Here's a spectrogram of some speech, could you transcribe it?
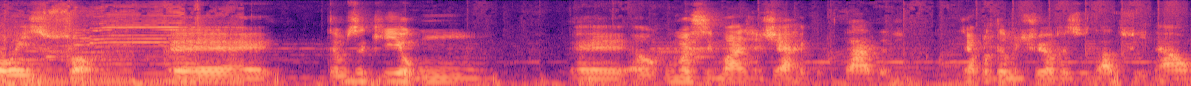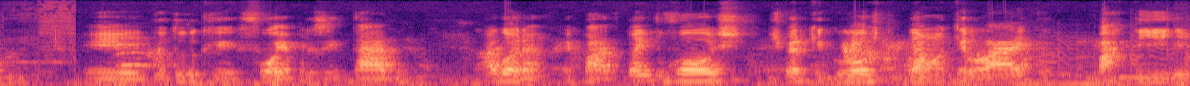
Então é isso, pessoal. É, temos aqui algum, é, algumas imagens já recortadas. Já podemos ver o resultado final é, de tudo que foi apresentado. Agora, epá, depende de vós. Espero que gostem. Dão aquele like, partilhem,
